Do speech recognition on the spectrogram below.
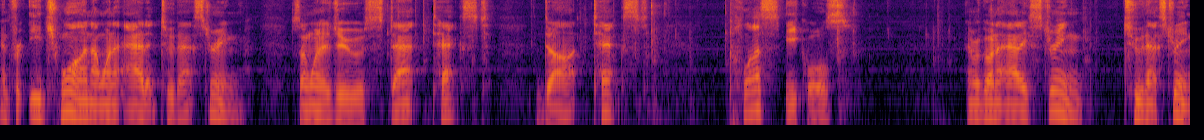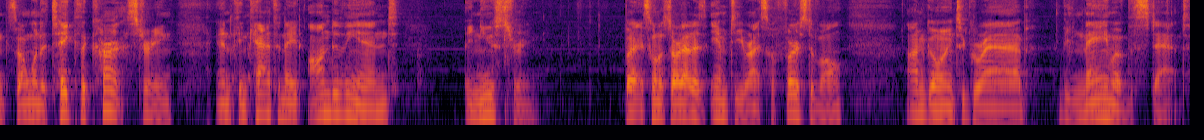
And for each one, I want to add it to that string. So I'm going to do stat text dot text plus equals, and we're going to add a string to that string. So I'm going to take the current string and concatenate onto the end a new string. But it's going to start out as empty, right? So first of all, I'm going to grab the name of the stat.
